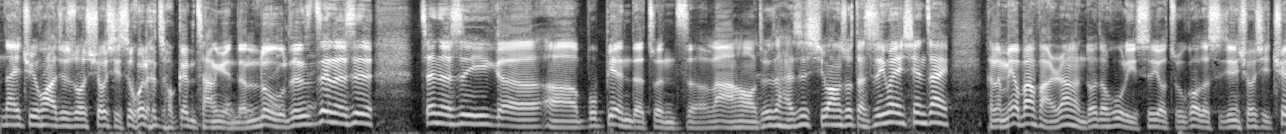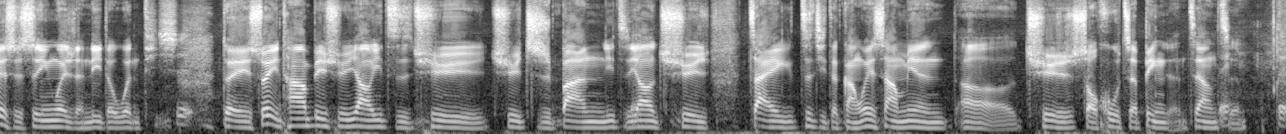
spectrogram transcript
那一句话就是说，休息是为了走更长远的路，这真的是真的是一个呃不变的准则啦哈。就是还是希望说，但是因为现在可能没有办法让很多的护理师有足够的时间休息，确实是因为人力的问题，是对，所以他必须要一直去去值班，一直要去在自己的岗位上面呃去守护着病人这样子，对。对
